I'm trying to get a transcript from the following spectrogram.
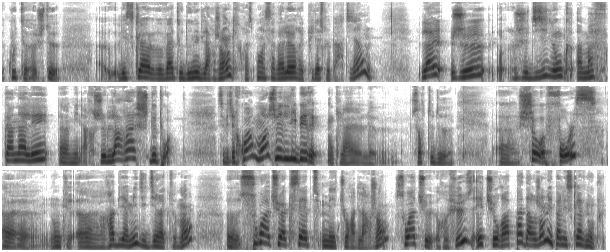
écoute, euh, je te, l'esclave va te donner de l'argent qui correspond à sa valeur et puis laisse-le partir. Là, je, je dis donc mafkanale minar, je l'arrache de toi. Ça veut dire quoi? Moi, je vais le libérer. Donc la, la sorte de euh, show of force. Euh, donc euh, Rabbi Ami dit directement, euh, soit tu acceptes mais tu auras de l'argent, soit tu refuses et tu auras pas d'argent mais pas l'esclave non plus.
